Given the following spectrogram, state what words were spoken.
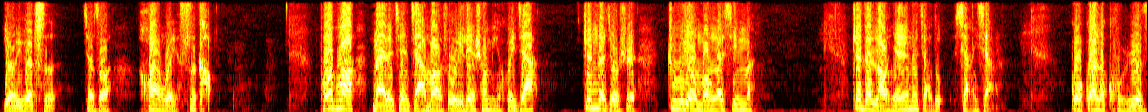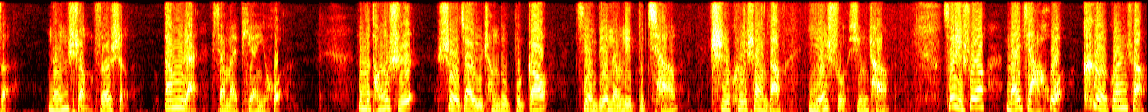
有一个词叫做换位思考。婆婆买了件假冒伪劣商品回家，真的就是猪油蒙了心吗？站在老年人的角度想一想，过惯了苦日子。能省则省，当然想买便宜货。那么同时，受教育程度不高，鉴别能力不强，吃亏上当也属寻常。所以说，买假货客观上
